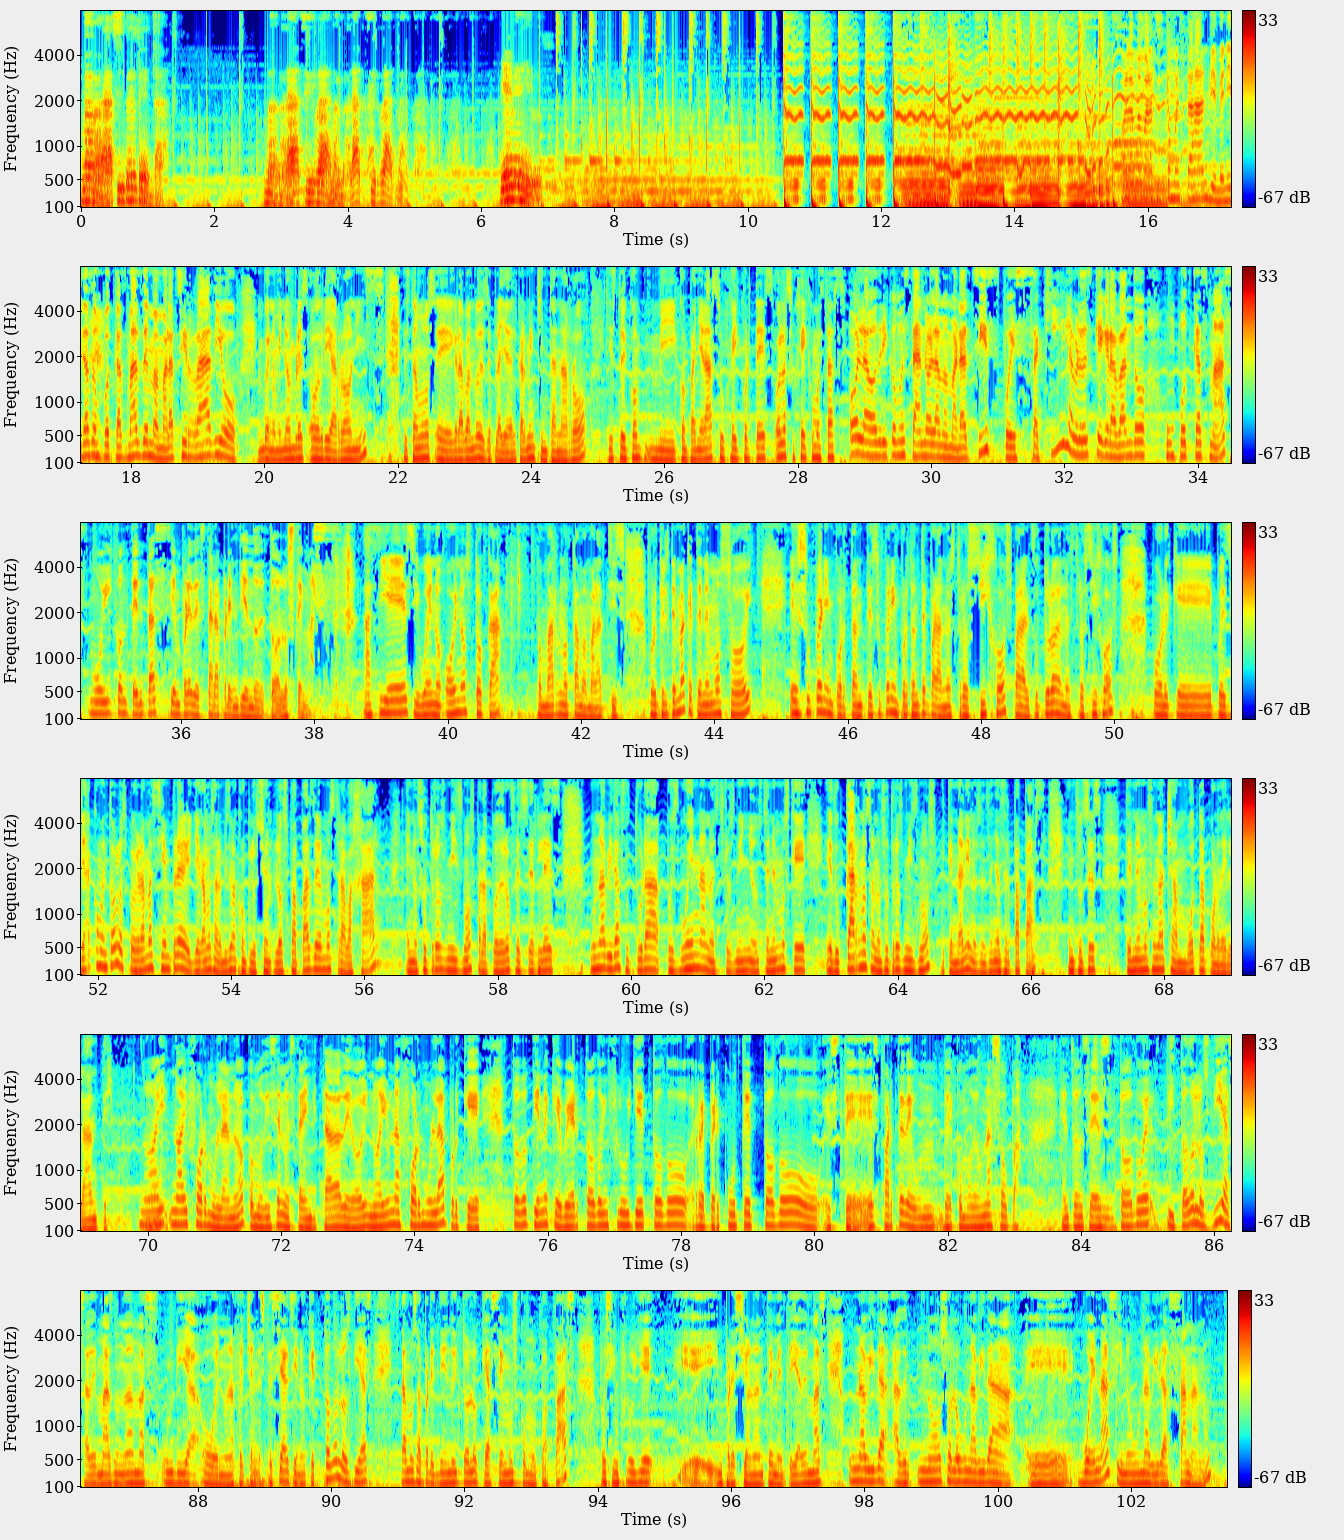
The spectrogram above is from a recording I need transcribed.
Mamarazzi presenta Mamarazzi Radio. Mamarazzi Radio. Bienvenidos. Están? Bienvenidas a un podcast más de Mamarazzi Radio. Bueno, mi nombre es Audrey Arronis. Estamos eh, grabando desde Playa del Carmen, Quintana Roo, y estoy con mi compañera Sujei Cortés. Hola Sujei, ¿cómo estás? Hola Audrey, ¿cómo están? Hola mamarazzis. Pues aquí la verdad es que grabando un podcast más, muy contentas siempre de estar aprendiendo de todos los temas. Así es, y bueno, hoy nos toca tomar nota mamarazzis, porque el tema que tenemos hoy es súper importante, súper importante para nuestros hijos, para el futuro de nuestros hijos, porque pues ya como en todos los programas siempre llegamos a la misma conclusión, los papás debemos trabajar en nosotros mismos para poder ofrecerles una vida futura pues buena a nuestros niños, tenemos que educarnos a nosotros mismos, porque nadie nos enseña a ser papás, entonces tenemos una chambota por delante. No, hay, no hay fórmula, ¿no? Como dice nuestra invitada de hoy, no hay una fórmula porque todo tiene que ver, todo influye, todo repercute, todo este es parte de un, de como de una sopa. Entonces, todo e- y todos los días, además, no nada más un día o en una fecha en especial, sino que todos los días estamos aprendiendo y todo lo que hacemos como papás, pues influye eh, impresionantemente. Y además una vida no solo una vida eh, buena sino una vida sana no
